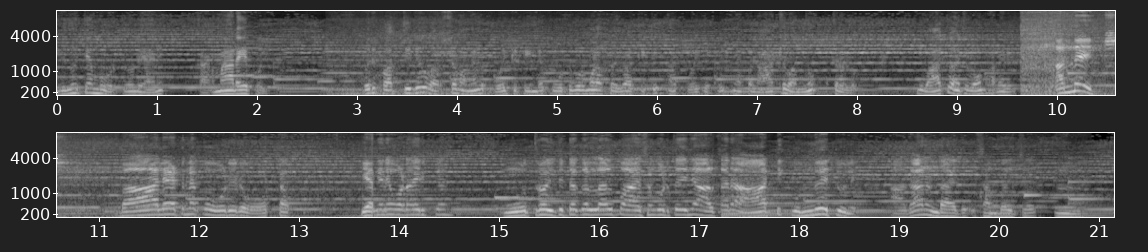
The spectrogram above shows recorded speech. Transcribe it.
ഇരുന്നൂറ്റി അമ്പത് ഉറുപ്പ് കൊണ്ട് ഞാൻ കർണാടകയിൽ പോയി. ഒരു പത്തിരുപത് വർഷം അങ്ങനെ പോയി കിട്ടി. എന്റെ കൂട്ടുകുടുംബങ്ങളൊക്കെ ഒഴിവാക്കിയിട്ട് ആ പോയി കിട്ടി. ഞാൻ ഇപ്പോൾ നാട്ടിൽ വന്നു. അത്രേ ഉള്ളൂ. ഈ വാക്ക് വാങ്ങിച്ച് പോകാൻ പറഞ്ഞു അന്നേ ബാലേട്ടനൊക്കെ ഓടിയൊരു ഓട്ടം. എങ്ങനെ ഓടാതിരിക്കുക? മൂത്രം ഒഴിച്ചിട്ടൊക്കെ ഉള്ള പായസം കൊടുത്തു കഴിഞ്ഞാൽ ആൾക്കാർ ആട്ടി കുന്നു പറ്റൂലേ അതാണ് ഉണ്ടായത് സംഭവിച്ചത്.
